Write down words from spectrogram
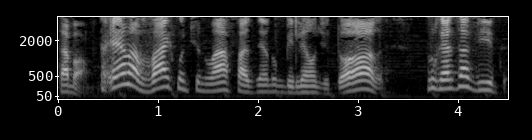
Tá bom. Ela vai continuar fazendo um bilhão de dólares para o resto da vida.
